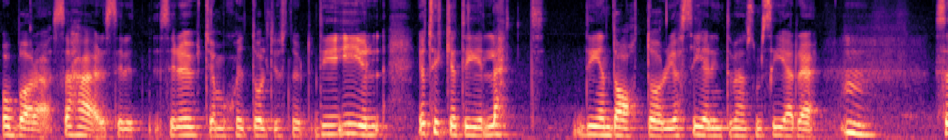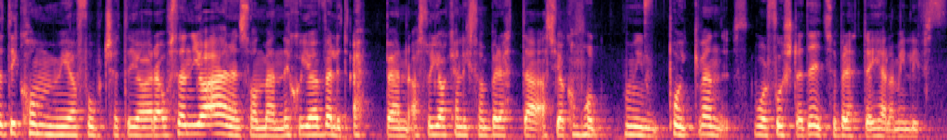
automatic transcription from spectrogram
och bara så här ser det, ser det ut, jag mår skitdåligt just nu. Det är ju, jag tycker att det är lätt. Det är en dator, jag ser inte vem som ser det. Så att det kommer jag fortsätta göra. Och sen jag är en sån människa, jag är väldigt öppen. Alltså jag kan liksom berätta, alltså jag kommer ihåg på min pojkvän, vår första dejt så berättade jag hela min livs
